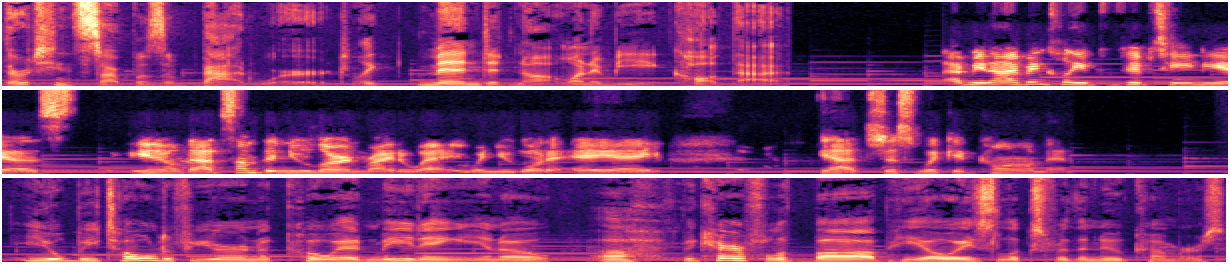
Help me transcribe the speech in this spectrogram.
13th step was a bad word. Like, men did not want to be called that. I mean, I've been clean for 15 years. You know, that's something you learn right away when you go to AA. Yeah, it's just wicked common. You'll be told if you're in a co ed meeting, you know, uh, be careful of Bob. He always looks for the newcomers.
